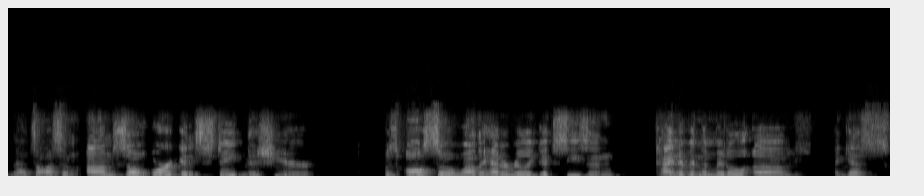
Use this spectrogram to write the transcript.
That's awesome. Um, so Oregon State this year was also, while they had a really good season, kind of in the middle of, I guess,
